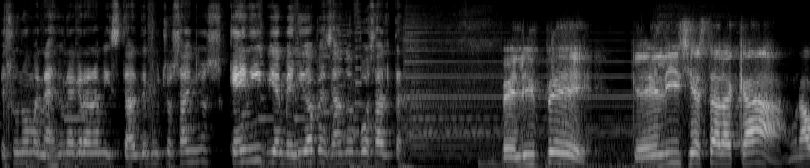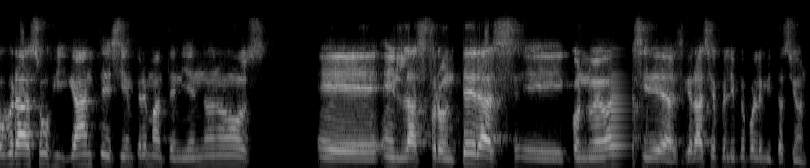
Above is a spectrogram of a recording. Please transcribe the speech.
es un homenaje a una gran amistad de muchos años. Kenny, bienvenido a Pensando en Voz Alta. Felipe, qué delicia estar acá. Un abrazo gigante, siempre manteniéndonos eh, en las fronteras eh, con nuevas ideas. Gracias Felipe por la invitación.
